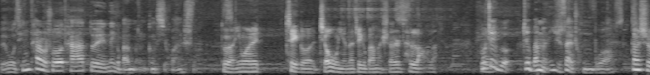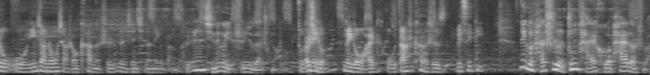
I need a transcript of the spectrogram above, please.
对我听泰若说他对那个版本更喜欢，是吧？对，因为这个九五年的这个版本实在是太老了。不过这个这个版本一直在重播，但是我印象中，我小时候看的是任贤齐的那个版本，对任贤齐那个也是一直在重播，而且那个那个我还我当时看的是 VCD，那个还是中台合拍的，是吧？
